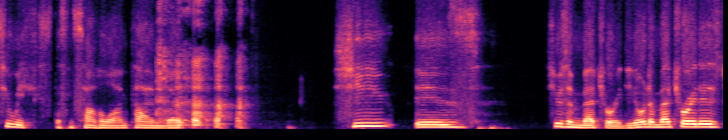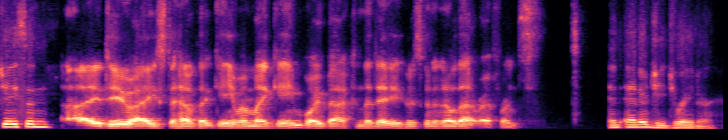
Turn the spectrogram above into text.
two weeks doesn't sound a long time, but she is she was a Metroid. Do you know what a Metroid is, Jason? I do. I used to have that game on my Game Boy back in the day. Who's going to know that reference? An energy drainer.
